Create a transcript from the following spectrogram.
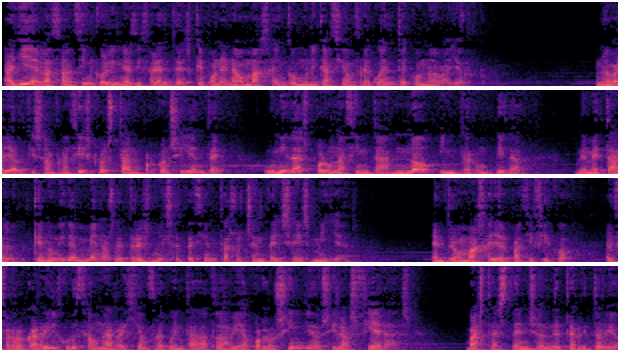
Allí enlazan cinco líneas diferentes que ponen a Omaha en comunicación frecuente con Nueva York. Nueva York y San Francisco están, por consiguiente, unidas por una cinta no interrumpida de metal que no mide menos de 3.786 millas. Entre Omaha y el Pacífico, el ferrocarril cruza una región frecuentada todavía por los indios y las fieras, vasta extensión de territorio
